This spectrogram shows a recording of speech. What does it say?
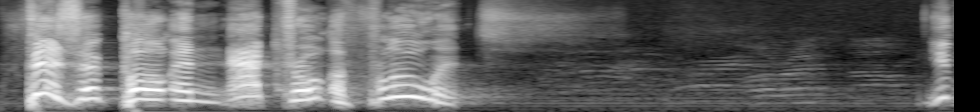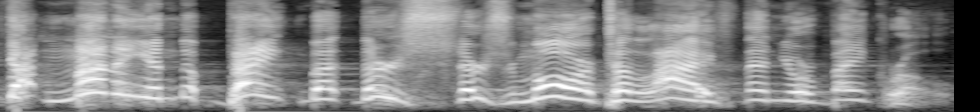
physical and natural affluence. You've got money in the bank, but there's, there's more to life than your bankroll.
